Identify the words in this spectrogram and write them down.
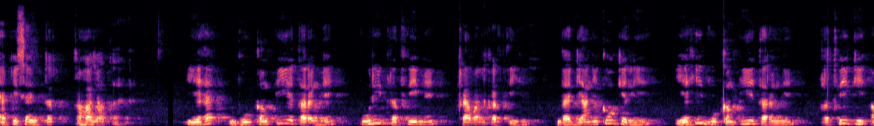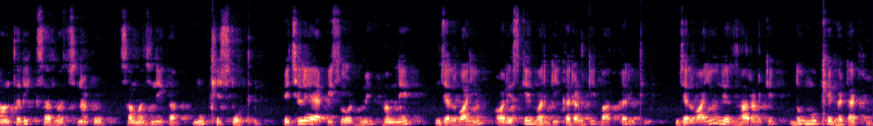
एपिसेंटर कहा जाता है। यह भूकंपीय तरंगे पूरी पृथ्वी में ट्रैवल करती है। वैज्ञानिकों के लिए यही भूकंपीय तरंगे पृथ्वी की आंतरिक संरचना को समझने का मुख्य स्रोत है। पिछले एपिसोड में हमने जलवायु और इसके वर्गीकरण की बात करी थी। जलवायु निर्धारण के दो मुख्य घटक हैं,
